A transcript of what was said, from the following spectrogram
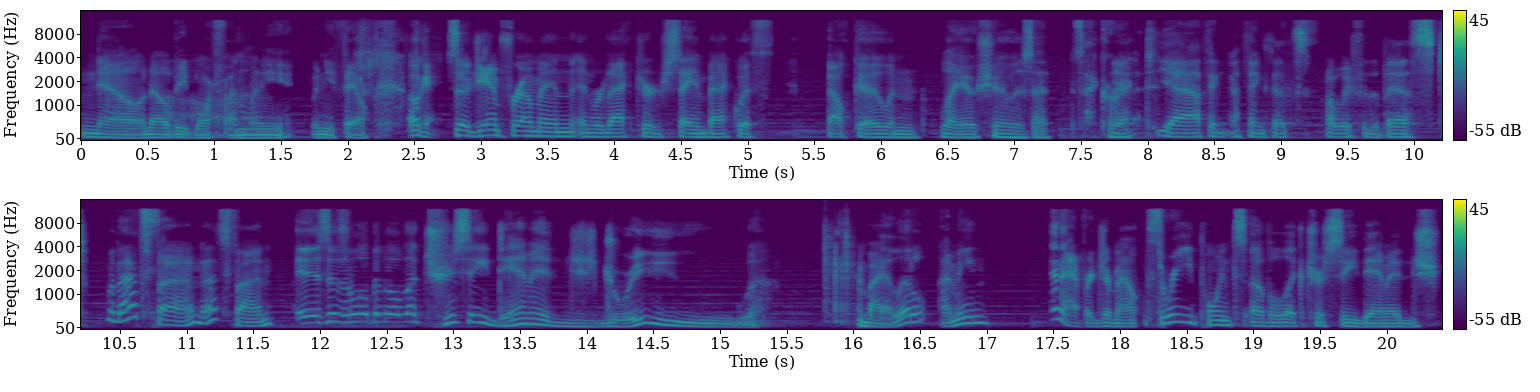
no, no, it'll be more fun when you when you fail. Okay, so Jamfram and, and Redacted are staying back with Balco and Laosho. Is that is that correct? Yeah, yeah, I think I think that's probably for the best. Well, that's fine. That's fine. This is a little bit of electricity damage, Drew. And by a little, I mean an average amount. Three points of electricity damage,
